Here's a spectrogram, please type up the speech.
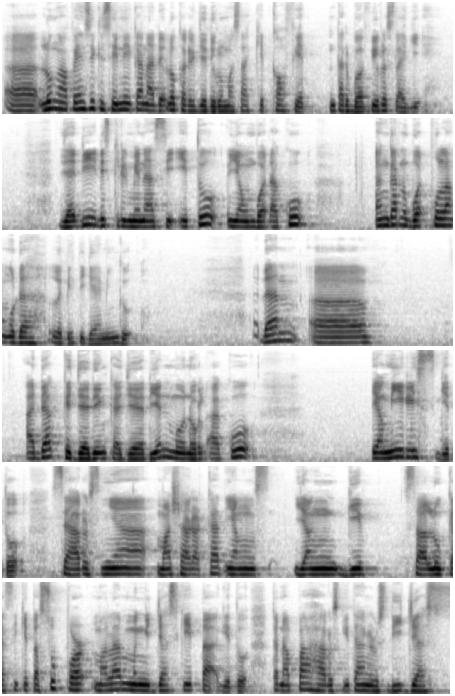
"Eh, lu ngapain sih ke sini? Kan adik lo kerja di rumah sakit covid. Ntar bawa virus lagi. Jadi diskriminasi itu yang membuat aku enggan buat pulang udah lebih tiga minggu. Dan eh, ada kejadian-kejadian menurut aku yang miris gitu. Seharusnya masyarakat yang yang give selalu kasih kita support malah mengejas kita gitu. Kenapa harus kita harus dijas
